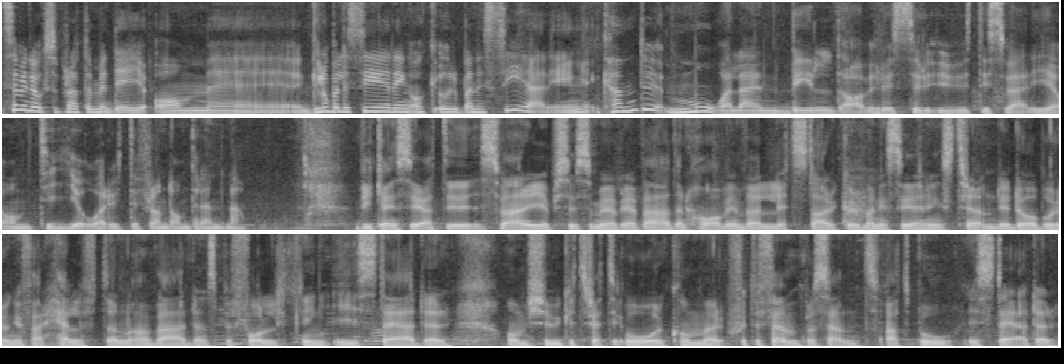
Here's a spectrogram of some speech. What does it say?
Sen vill jag också prata med dig om eh, globalisering och urbanisering. Kan du måla en bild av hur det ser ut i Sverige om tio år utifrån de trenderna? Vi kan ju se att i Sverige, precis som i övriga världen, har vi en väldigt stark urbaniseringstrend. Idag bor ungefär hälften av världens befolkning i städer. Om 20-30 år kommer 75 procent att bo i städer.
